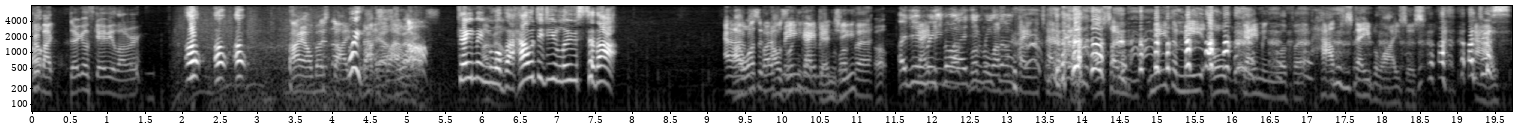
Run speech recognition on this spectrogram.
Oh, oh back. There goes Gamey Lover. Oh, oh, oh! I almost died. Wait. That's Yeah, why I I went. went. Gaming I'm lover, how did you lose to that? I Um, wasn't- Both I was me and looking at Genji. Were, Oh, I didn't gaming respawn, I didn't lover wasn't paying attention. also, neither me or gaming lover have stabilizers. I just,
